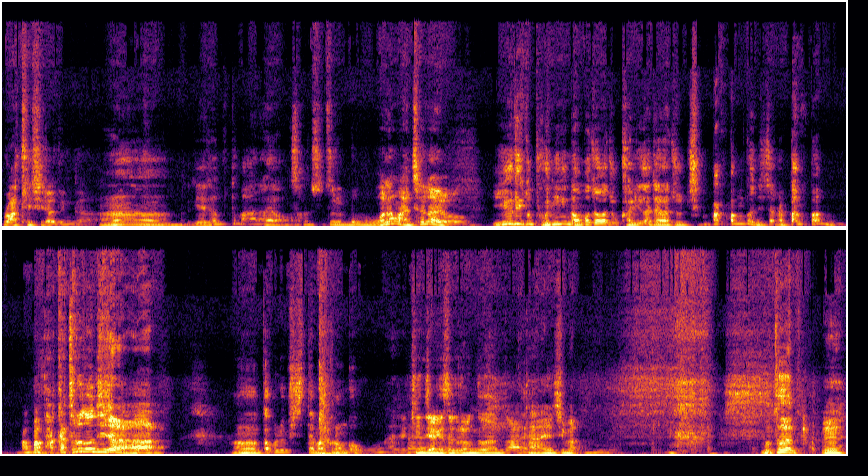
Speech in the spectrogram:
라켓이라든가 아, 예전부터 많아요. 선수들은 뭐 워낙 많잖아요. 이유리도 본인이 넘어져가지고 관리가 돼가지고 지금 빵빵 던지잖아요. 빵빵. 빵빵 바깥으로 던지잖아. 어, WBC 때만 그런 거고. 아니, 네. 긴장해서 그런 건다 네. 알지만. 무튼 네.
